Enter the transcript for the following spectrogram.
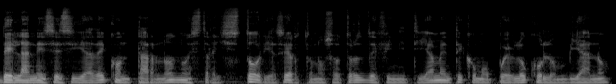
de la necesidad de contarnos nuestra historia, ¿cierto? Nosotros definitivamente como pueblo colombiano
